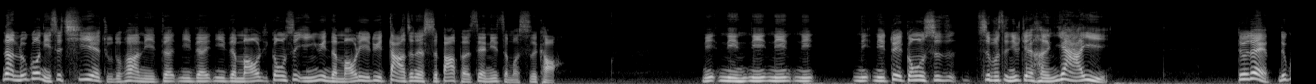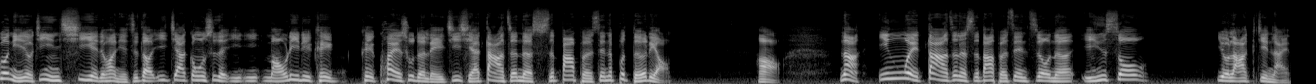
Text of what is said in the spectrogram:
那如果你是企业主的话，你的、你的、你的毛公司营运的毛利率大增了十八 percent，你怎么思考？你、你、你、你、你、你、你对公司是不是你就觉得很讶异？对不对？如果你有经营企业的话，你知道一家公司的一一毛利率可以可以快速的累积起来，大增了十八 percent，那不得了。好，那因为大增了十八 percent 之后呢，营收又拉进来，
